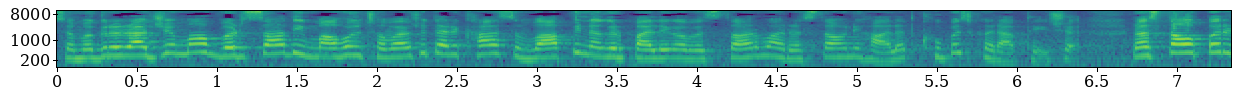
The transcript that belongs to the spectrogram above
સમગ્ર રાજ્યમાં વરસાદી માહોલ છવાયો છે ત્યારે ખાસ વાપી નગરપાલિકા વિસ્તારમાં રસ્તાઓની હાલત ખૂબ જ ખરાબ થઈ છે. રસ્તાઓ પર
